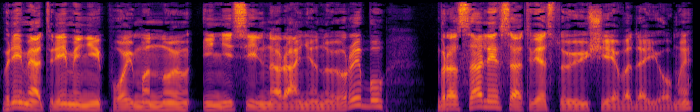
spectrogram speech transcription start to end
время от времени пойманную и не сильно раненую рыбу бросали в соответствующие водоемы,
